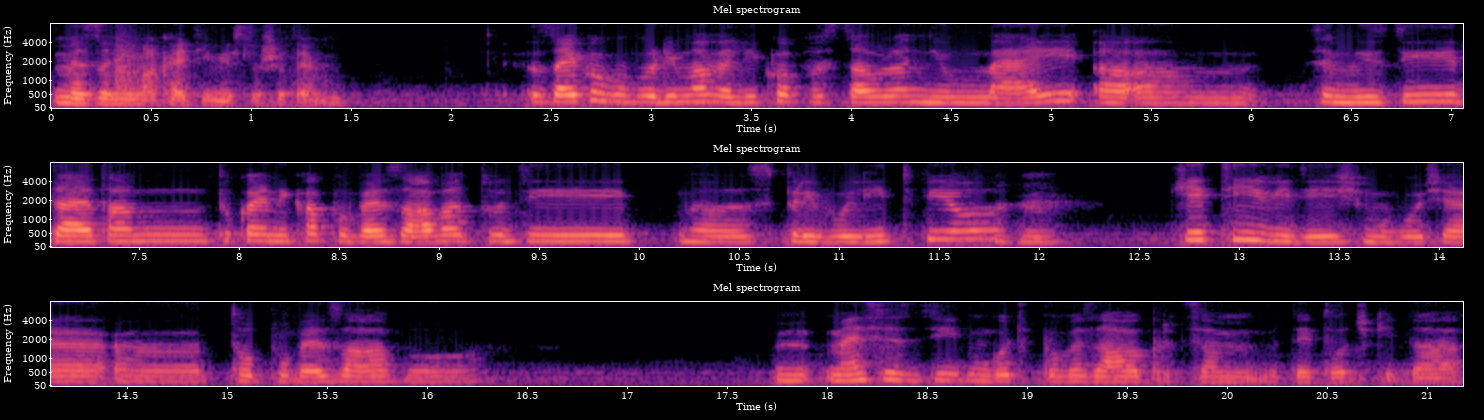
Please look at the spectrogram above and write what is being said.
me zanima, kaj ti misliš o tem. Zdaj, ko govorimo veliko o postavljanju mej, um, se mi zdi, da je tam tukaj neka povezava tudi uh, s privolitvijo. Kje ti vidiš mogoče uh, to povezavo? Meni se zdi mogoče povezava predvsem v tej točki, da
